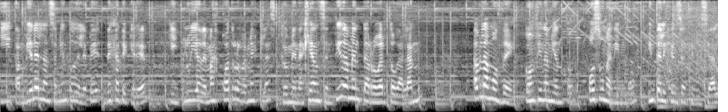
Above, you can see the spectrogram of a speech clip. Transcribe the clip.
y también el lanzamiento del EP Déjate Querer, que incluye además cuatro remezclas que homenajean sentidamente a Roberto Galán, hablamos de confinamiento, poshumanismo, inteligencia artificial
